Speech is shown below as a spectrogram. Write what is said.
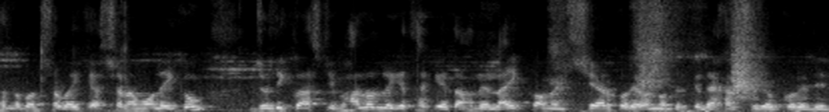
ধন্যবাদ সবাইকে, আসসালামু আলাইকুম। যদি ক্লাসটি ভালো লেগে থাকে, তাহলে লাইক কমেন্ট শেয়ার করে অন্যদেরকে দেখার সুযোগ করে দিন।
